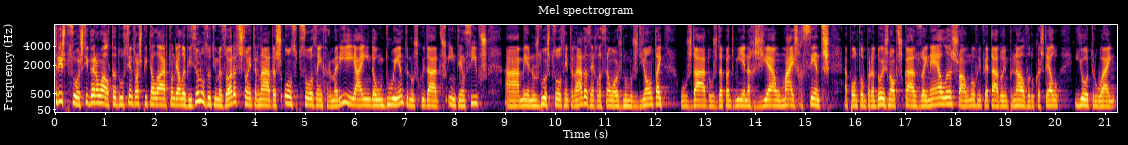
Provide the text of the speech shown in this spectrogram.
Três pessoas tiveram alta do centro hospitalar Tondela Viseu nas últimas horas. Estão internadas 11 pessoas em enfermaria e há ainda um doente nos cuidados intensivos. Há menos duas pessoas internadas em relação aos números de ontem. Os dados da pandemia na região mais recentes apontam para dois novos casos em Nelas. Há um novo infectado em Penalva do Castelo e outro em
